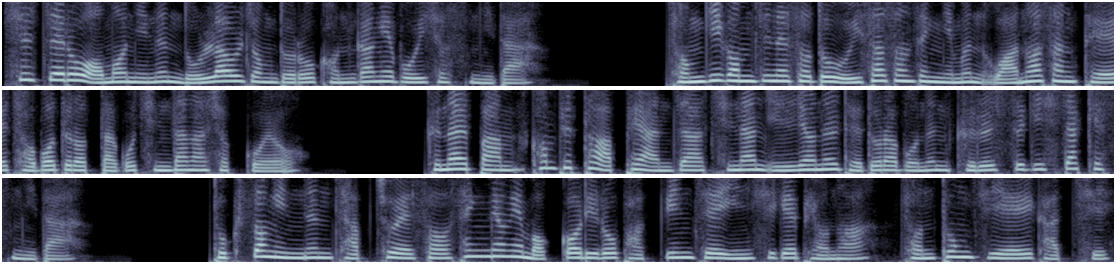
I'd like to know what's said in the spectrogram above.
실제로 어머니는 놀라울 정도로 건강해 보이셨습니다. 정기검진에서도 의사 선생님은 완화 상태에 접어들었다고 진단하셨고요. 그날 밤 컴퓨터 앞에 앉아 지난 1년을 되돌아보는 글을 쓰기 시작했습니다. 독성 있는 잡초에서 생명의 먹거리로 바뀐 제 인식의 변화, 전통 지혜의 가치,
